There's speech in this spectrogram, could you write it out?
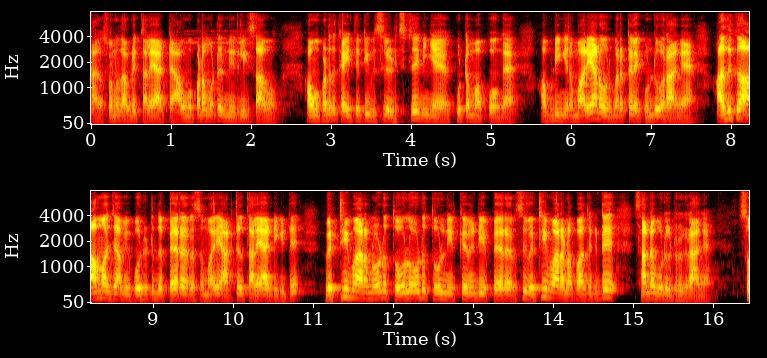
நாங்கள் சொன்னது அப்படியே தலையாட்ட. அவங்க படம் மட்டும் நீ ரிலீஸ் ஆகும். அவங்க படத்துக்கு கைத்தட்டி விசில் அடிச்சுட்டு நீங்கள் கூட்டமாக போங்க அப்படிங்கிற மாதிரியான ஒரு மிரட்டலை கொண்டு வராங்க. அதுக்கு ஜாமி போட்டுட்டு இந்த பேரரசு மாதிரி ஆட்கள் தலையாட்டிக்கிட்டு வெற்றிமாறனோடு தோளோடு தோள் நிற்க வேண்டிய பேரரசு வெற்றிமாறனை பார்த்துக்கிட்டு சண்டை போட்டுக்கிட்டு இருக்கிறாங்க. ஸோ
